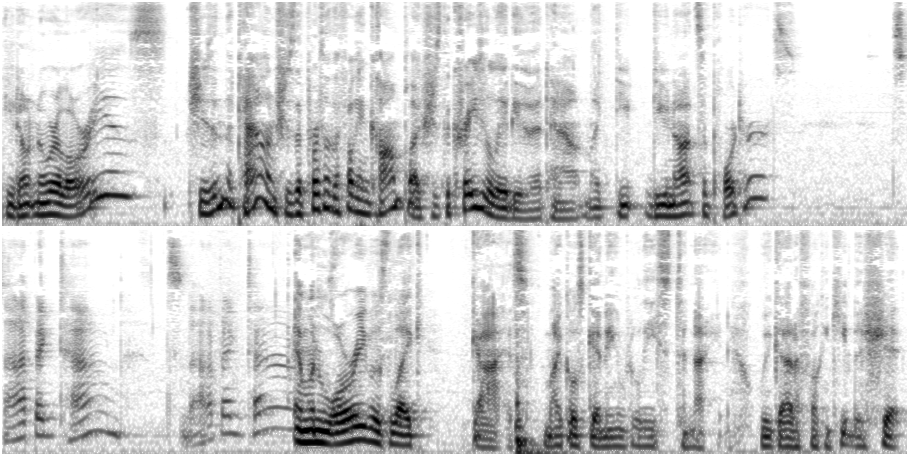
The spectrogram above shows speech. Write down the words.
you don't know where Laurie is? She's in the town. She's the person of the fucking complex. She's the crazy lady of the town. Like, do you, do you not support her? it's not a big town. It's not a big town. And when Laurie was like, guys, Michael's getting released tonight. We gotta fucking keep this shit.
